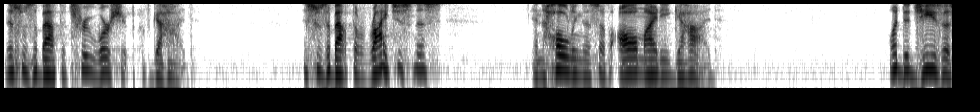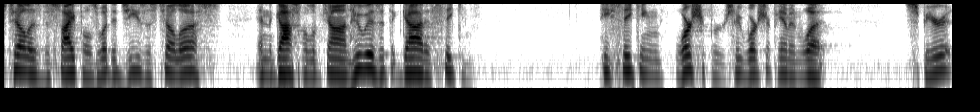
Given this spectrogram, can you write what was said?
This was about the true worship of God. This was about the righteousness and holiness of Almighty God. What did Jesus tell his disciples? What did Jesus tell us in the Gospel of John? Who is it that God is seeking? He's seeking worshipers who worship Him in what? Spirit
